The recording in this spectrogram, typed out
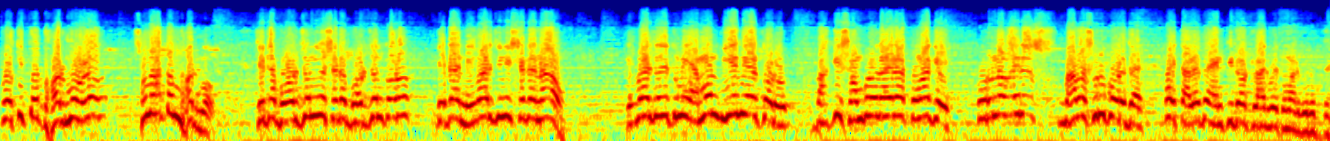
প্রকৃত ধর্ম হলো সনাতন ধর্ম। যেটা বর্জনীয় সেটা বর্জন করো, যেটা নেওয়ার জিনিস সেটা নাও। এবার যদি তুমি এমন বিহেভিয়ার করো, বাকি সম্প্রদায়রা তোমাকে করোনা ভাইরাস ভাবা শুরু করে দেয়, ভাই তাহলে তো অ্যান্টিডট লাগবে তোমার বিরুদ্ধে।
